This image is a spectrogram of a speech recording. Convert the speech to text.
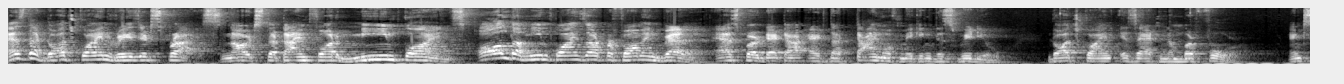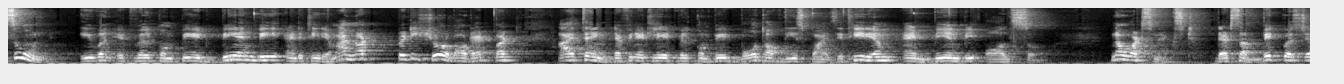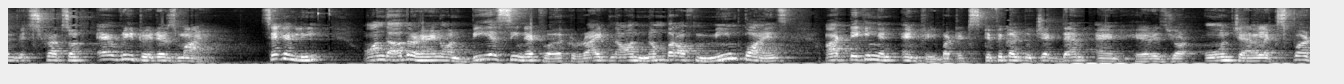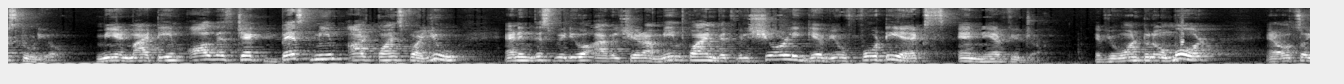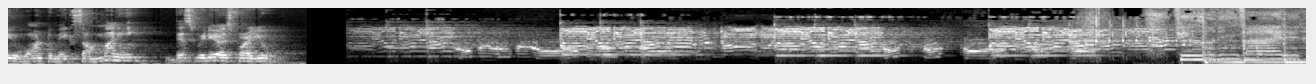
As the Dogecoin raised its price, now it's the time for meme coins. All the meme coins are performing well as per data at the time of making this video. Dogecoin is at number 4 and soon even it will compete BNB and Ethereum. I'm not pretty sure about it but I think definitely it will compete both of these coins Ethereum and BNB also. Now what's next? That's a big question which strikes on every trader's mind. Secondly, on the other hand, on BSC network, right now, number of meme coins are taking an entry, but it's difficult to check them. And here is your own channel expert studio. Me and my team always check best meme altcoins for you. And in this video, I will share a meme coin which will surely give you 40x in near future. If you want to know more and also you want to make some money, this video is for you. Feel uninvited.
